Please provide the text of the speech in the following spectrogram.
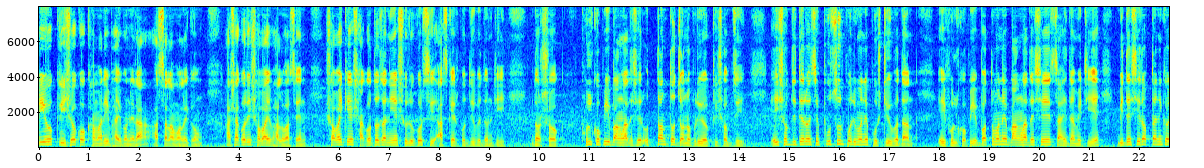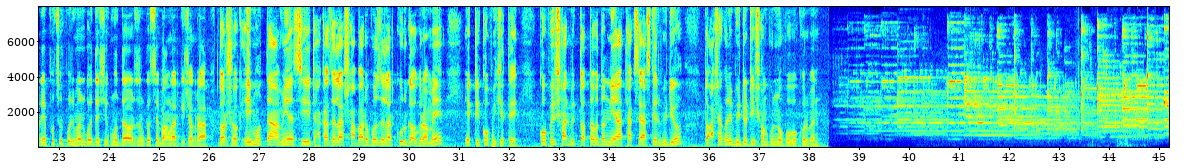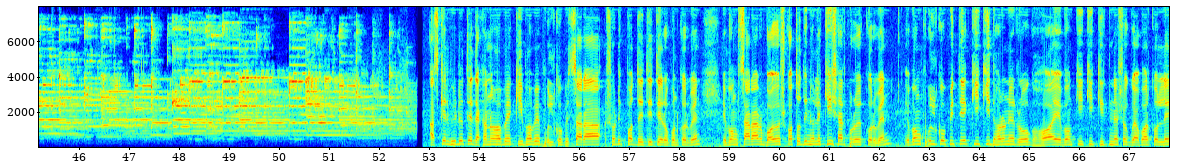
প্রিয় কৃষক ও খামারি ভাই বোনেরা আসসালামু আলাইকুম। আশা করি সবাই ভালো আছেন। সবাইকে স্বাগত জানিয়ে শুরু করছি আজকের প্রতিবেদনটি। দর্শক, ফুলকপি বাংলাদেশের অত্যন্ত জনপ্রিয় একটি সবজি। এই সবজিতে রয়েছে প্রচুর পরিমাণে পুষ্টি উপাদান। এই ফুলকপি বর্তমানে বাংলাদেশের চাহিদা মিটিয়ে বিদেশি রপ্তানি করে প্রচুর পরিমাণ বৈদেশিক মুদ্রা অর্জন করছে বাংলার কৃষকরা। দর্শক, এই মুহূর্তে আমি আছি ঢাকা জেলার সাভার উপজেলার কুরগাঁও গ্রামের একটি কপি খেতে। কপির সার্বিক তত্ত্বাবধান নিয়ে থাকছে আজকের ভিডিও। তো আশা করি ভিডিওটি সম্পূর্ণ উপভোগ করবেন। আজকের ভিডিওতে দেখানো হবে কীভাবে ফুলকপির চারা সঠিক পদ্ধতিতে রোপণ করবেন এবং চারার বয়স কতদিন হলে কী সার প্রয়োগ করবেন এবং ফুলকপিতে কি কি ধরনের রোগ হয় এবং কি কি কীটনাশক ব্যবহার করলে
